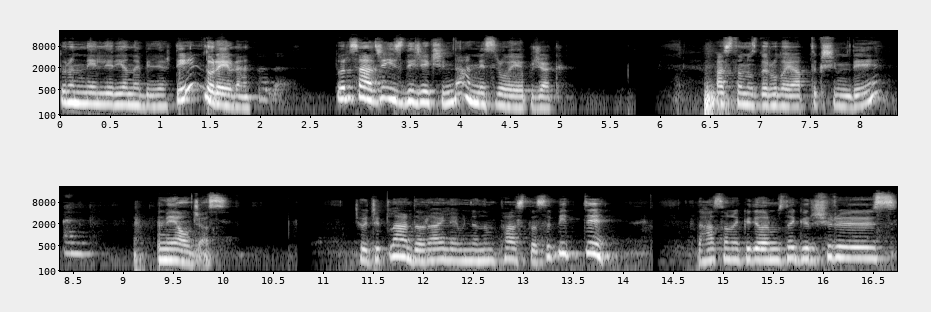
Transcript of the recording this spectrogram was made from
Dora'nın elleri yanabilir. Değil mi Dora Evren? Evet. Dora sadece izleyecek şimdi. Annesi rulo yapacak. Pastamızda rulo yaptık şimdi. Ne alacağız? Çocuklar Dora ile Mina'nın pastası bitti. Daha sonraki videolarımızda görüşürüz.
